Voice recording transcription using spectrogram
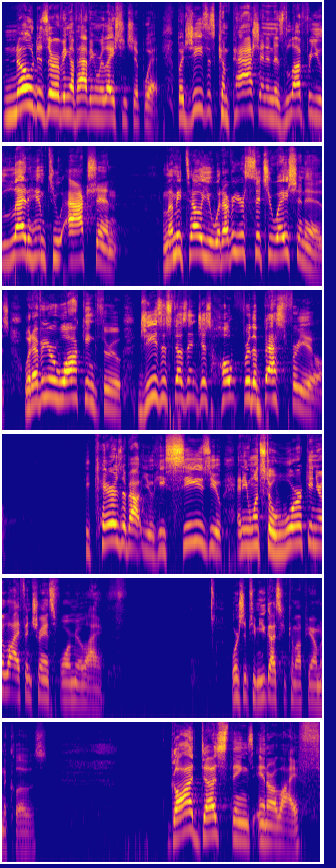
no deserving of having relationship with. But Jesus' compassion and his love for you led him to action. And let me tell you, whatever your situation is, whatever you're walking through, Jesus doesn't just hope for the best for you. He cares about you, He sees you, and He wants to work in your life and transform your life. Worship team, you guys can come up here. I'm going to close. God does things in our life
